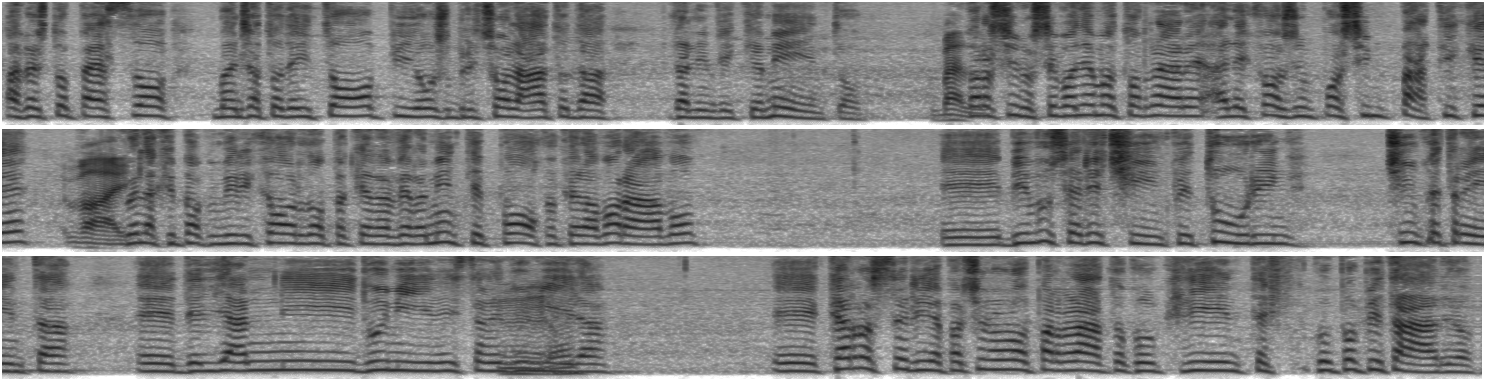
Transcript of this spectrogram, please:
a questo pezzo mangiato dai topi o sbriciolato da- dall'invecchiamento. Bello. Però sì, se vogliamo tornare alle cose un po' simpatiche, Vai. quella che proprio mi ricordo perché era veramente poco che lavoravo, eh, BMW Serie 5 Touring 530 eh, degli anni 2000, inizio anni 2000. Eh, carrozzeria, perciò non ho parlato col cliente, col proprietario.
